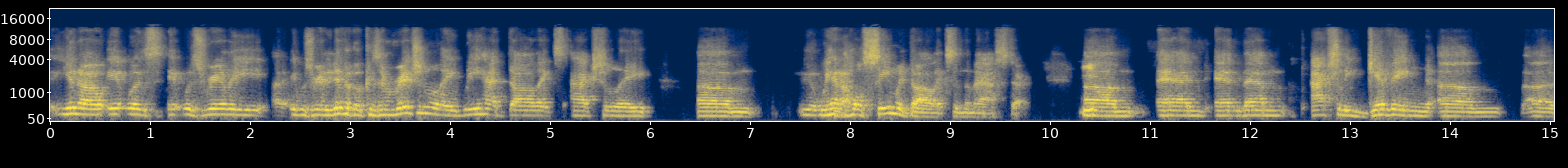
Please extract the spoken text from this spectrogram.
you know it was it was really uh, it was really difficult because originally we had daleks actually um we had a whole scene with daleks in the master Yeah. um and and them actually giving um uh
